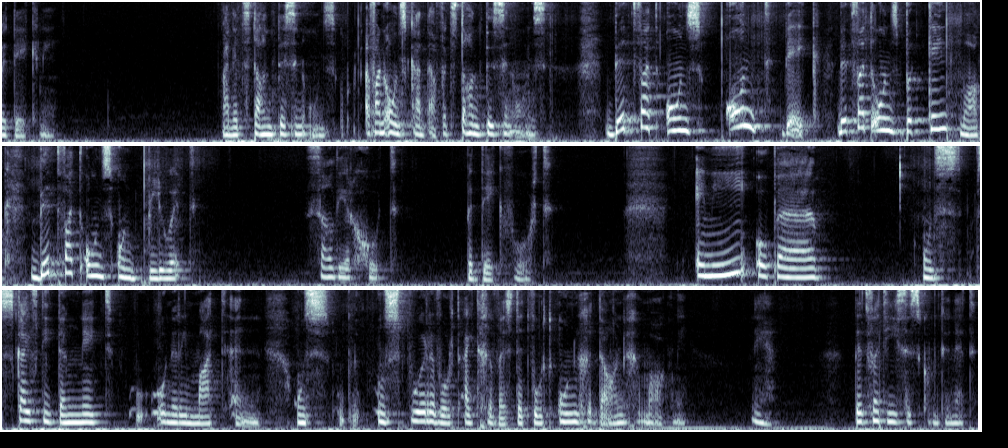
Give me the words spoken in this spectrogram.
bedek nie. Want dit staan tussen ons van ons kant af, dit staan tussen ons. Dit wat ons ontdek, dit wat ons bekend maak, dit wat ons ontbloot sal deur God bedek word. En nie op 'n ons skuif die ding net onder die mat in. Ons ons spore word uitgewis. Dit word ongedaan gemaak nie. Nee. Dit wat Jesus kom doen het.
